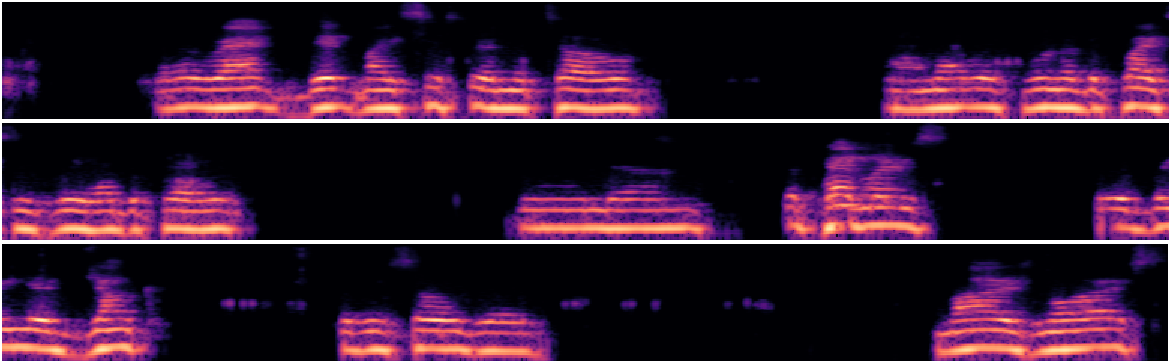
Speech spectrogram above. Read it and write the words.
A rat bit my sister in the toe. And that was one of the prices we had to pay. And um, the peddlers would bring their junk to be sold to Mars Morris.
